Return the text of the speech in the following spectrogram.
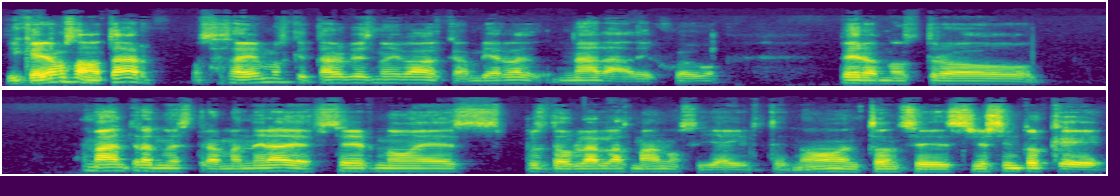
y queríamos anotar. O sea, sabemos que tal vez no iba a cambiar nada del juego, pero nuestro mantra, nuestra manera de ser no es pues doblar las manos y ya irte, ¿no? Entonces yo siento que,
